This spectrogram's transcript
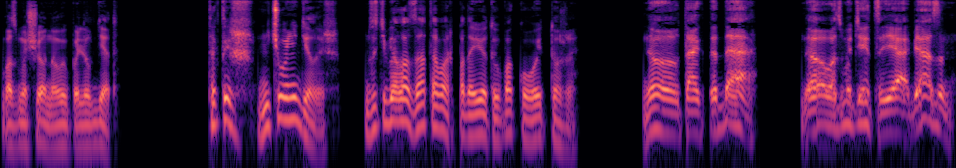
возмущенно выпалил дед. «Так ты ж ничего не делаешь. За тебя лоза товар подает и упаковывает тоже». «Ну, так-то да. «Но возмутиться я обязан.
